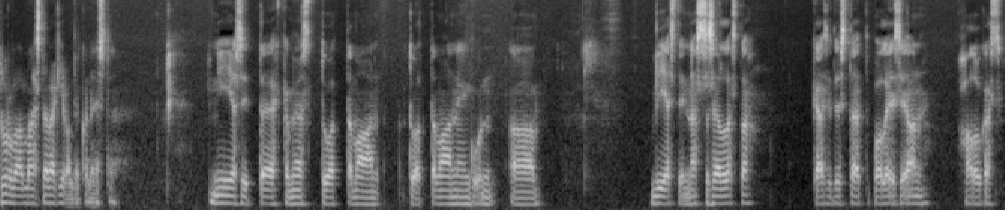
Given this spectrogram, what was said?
turvaamaan sitä väkivaltakoneista. Niin ja sitten ehkä myös tuottamaan, tuottamaan niin kuin, uh, viestinnässä sellaista käsitystä, että poliisi on halukas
